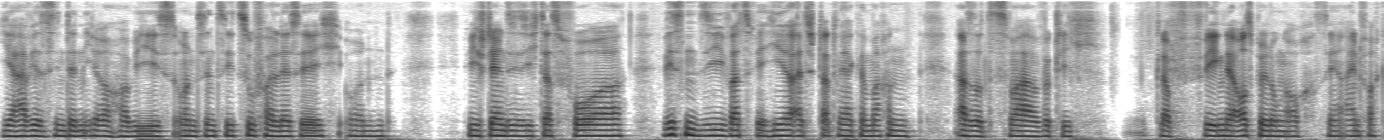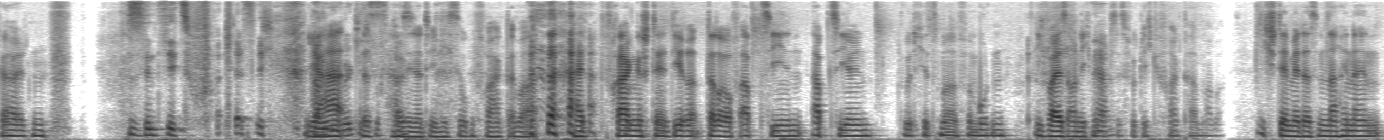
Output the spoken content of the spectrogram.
ja, wie sind denn Ihre Hobbys und sind Sie zuverlässig und wie stellen Sie sich das vor? Wissen Sie, was wir hier als Stadtwerke machen? Also das war wirklich, ich glaube, wegen der Ausbildung auch sehr einfach gehalten. Sind Sie zuverlässig? Ja, haben das gefragt? haben Sie natürlich nicht so gefragt, aber halt Fragen gestellt, die darauf abzielen, abzielen, würde ich jetzt mal vermuten. Ich weiß auch nicht mehr, ja. ob Sie es wirklich gefragt haben, aber ich stelle mir das im Nachhinein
